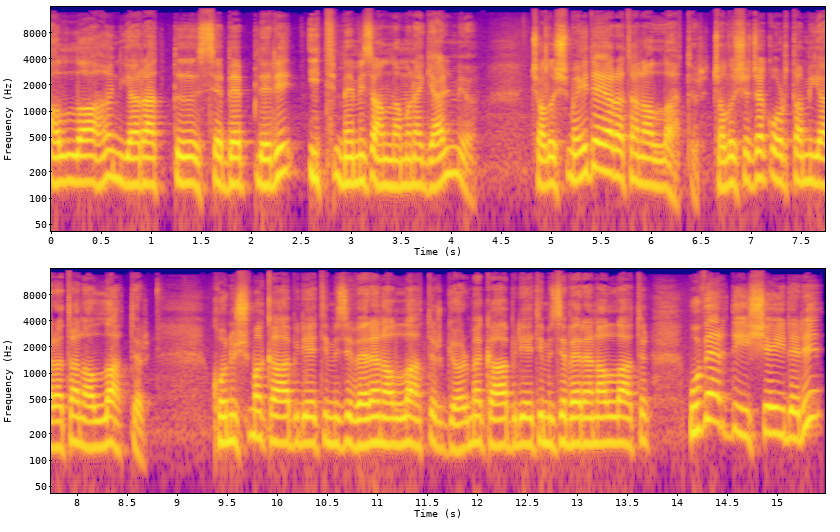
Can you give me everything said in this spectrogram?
Allah'ın yarattığı sebepleri itmemiz anlamına gelmiyor. Çalışmayı da yaratan Allah'tır. Çalışacak ortamı yaratan Allah'tır. Konuşma kabiliyetimizi veren Allah'tır. Görme kabiliyetimizi veren Allah'tır. Bu verdiği şeyleri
